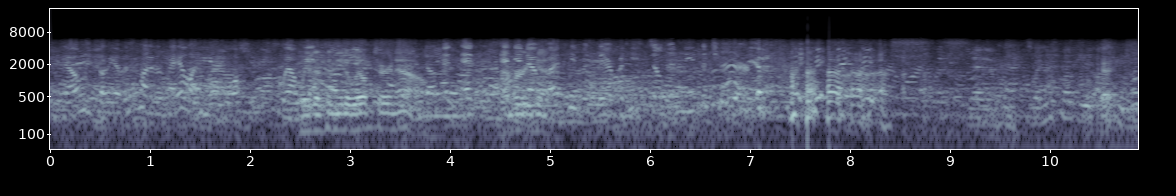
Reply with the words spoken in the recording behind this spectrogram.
you know, he's on the other side of the rail and well, He doesn't need a wheelchair now. and, and, and you know again. what? He was there, but he still didn't need the chair. okay.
